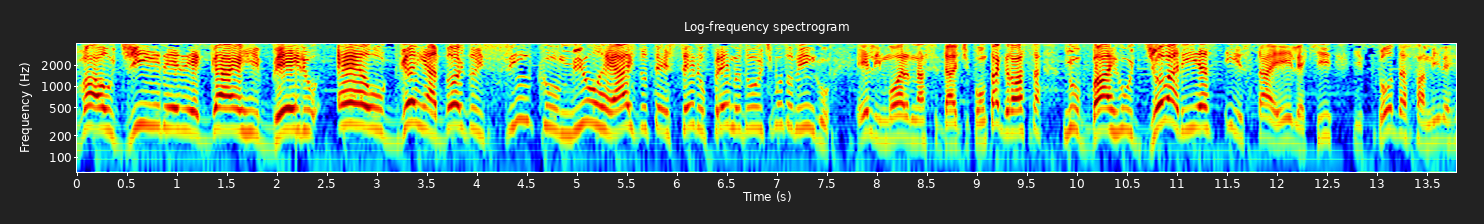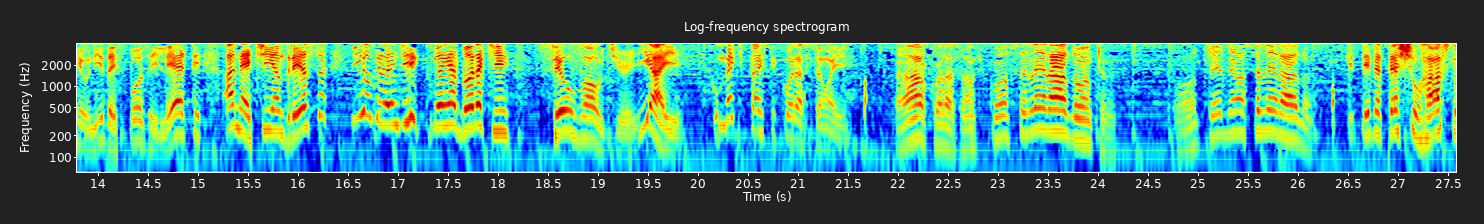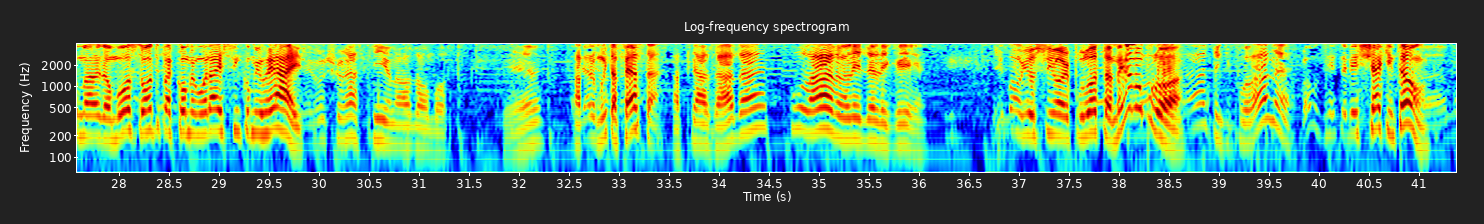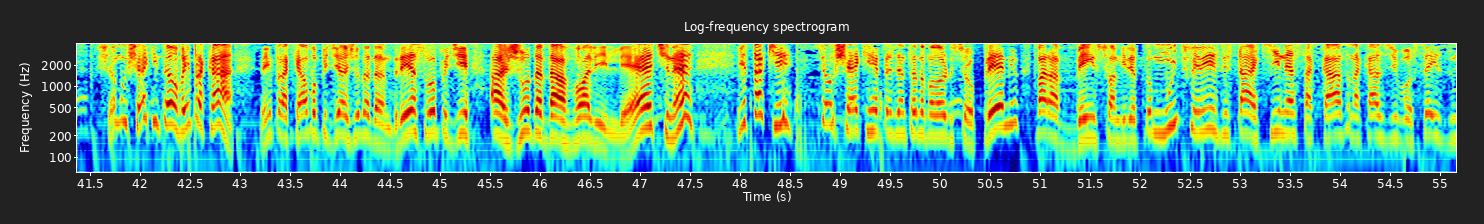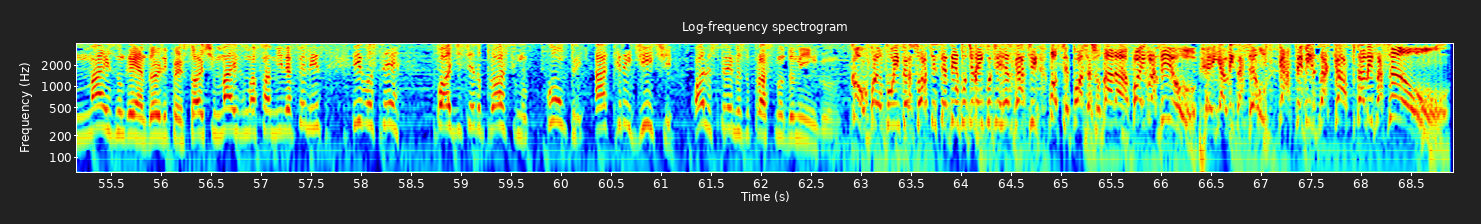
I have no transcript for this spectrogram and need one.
Valdir Eregar Ribeiro é o ganhador dos 5 mil reais do terceiro prêmio do último domingo. Ele mora na cidade de Ponta Grossa, no bairro de Olarias, e está ele aqui e toda a família reunida, a esposa Ilete, a netinha Andressa e o grande ganhador aqui, seu Valdir. E aí, como é que tá esse coração aí? Ah, o coração ficou acelerado ontem. Ontem deu uma acelerada. Que teve até churrasco na hora do almoço ontem para comemorar os 5 mil reais. Teve um churrasquinho na hora do almoço. A, Fizeram muita festa? a piazada pularam ali de alegria. E bom, e o senhor pulou também ou não pulou? Ah, tem que pular, né? Vamos receber esse cheque então? Chama o cheque então, vem pra cá. Vem pra cá, eu vou pedir ajuda da Andressa, vou pedir ajuda da avó Lilete, né? E tá aqui, seu cheque representando o valor do seu prêmio. Parabéns, família. Tô muito feliz de estar aqui nessa casa, na casa de vocês. Mais um ganhador de Hipersorte, mais uma família feliz. E você pode ser o próximo. Compre, acredite. Olha os prêmios do próximo domingo. Comprando o Hipersorte e cedendo o direito de resgate, você pode ajudar a Apoie Brasil. Realização Capemisa Capitalização.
